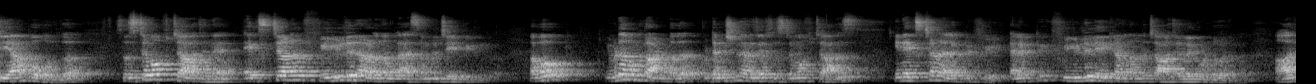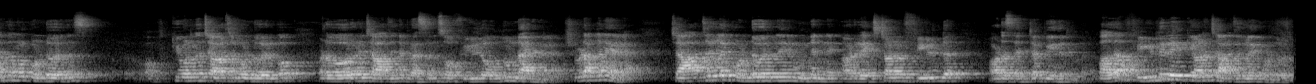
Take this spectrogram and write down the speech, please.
ചെയ്യാൻ പോകുന്നത് സിസ്റ്റം ഓഫ് ചാർജിനെ എക്സ്റ്റേണൽ ഫീൽഡിലാണ് നമ്മൾ അസംബിൾ ചെയ്യിപ്പിക്കുന്നത്. അപ്പോൾ ഇവിടെ നമുക്ക് കാണുന്നത് potential energy of system of charges in external electric field electric ഫീൽഡിലേക്കാണ് നമ്മൾ ചാർജുകളെ കൊണ്ടുവരുന്നത്. ആദ്യം നമ്മൾ കൊണ്ടുവരുന്നത് ക്യൂ എന്ന ചാർജ് കൊണ്ടുവരുമ്പോൾ അവിടെ വേറൊരു ചാർജിന്റെ പ്രസൻസ് ഓഫ് ഫീൽഡ് ഒന്നും ഉണ്ടായിരുന്നില്ല. പക്ഷെ ഇവിടെ അങ്ങനെയല്ല. ചാർജുകളെ കൊണ്ടുവരുന്നതിന് മുന്നേ തന്നെ അവിടെ ഒരു എക്സ്റ്റേണൽ ഫീൽഡ് അവിടെ സെറ്റപ്പ് ചെയ്തിട്ടുണ്ട്. അപ്പൊ അത് ആ ഫീൽഡിലേക്കാണ് ചാർജുകളെ കൊണ്ടുവരുന്നത്.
